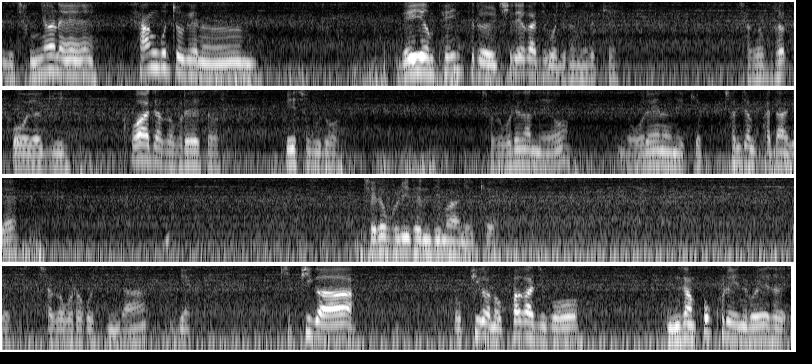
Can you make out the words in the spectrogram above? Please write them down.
이게 작년에 상부 쪽에는 네이언 페인트를 칠해가지고 지금 이렇게 작업을 했고 여기 코아 작업을 해서 배수구도 작업을 해놨네요. 올해는 이렇게 천정 바닥에 재료 분리된 뒤만 이렇게 또 작업을 하고 있습니다. 이게 깊이가 높이가 높아 가지고 공상 포크레인으로 해서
